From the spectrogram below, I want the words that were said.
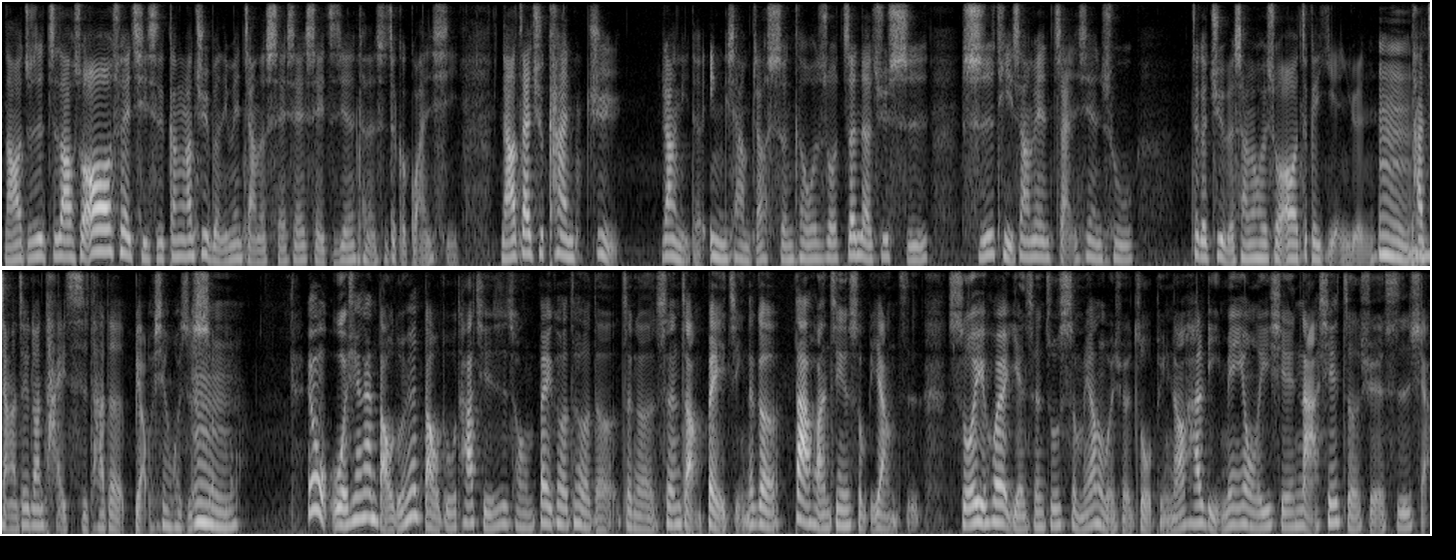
然后就是知道说，哦，所以其实刚刚剧本里面讲的谁谁谁之间可能是这个关系，然后再去看剧，让你的印象比较深刻，或者说真的去实实体上面展现出这个剧本上面会说，哦，这个演员，嗯，他讲的这段台词，他的表现会是什么？嗯因为我先看导读，因为导读它其实是从贝克特的整个生长背景，那个大环境是什么样子，所以会衍生出什么样的文学作品，然后它里面用了一些哪些哲学思想。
